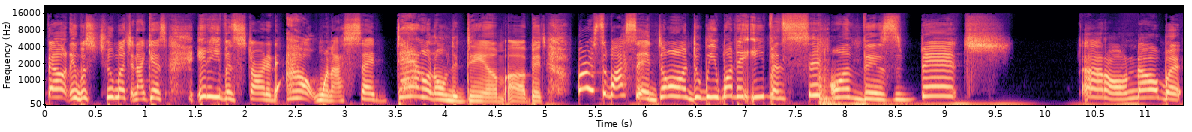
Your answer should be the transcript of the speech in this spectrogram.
felt. It was too much. And I guess it even started out when I sat down on the damn uh, bench. First of all, I said, Dawn, do we want to even sit on this bench? I don't know, but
